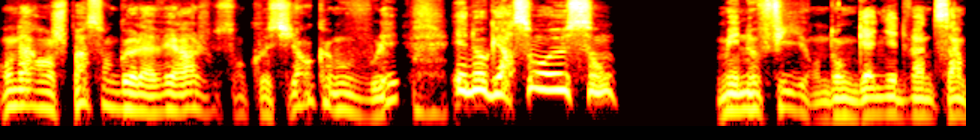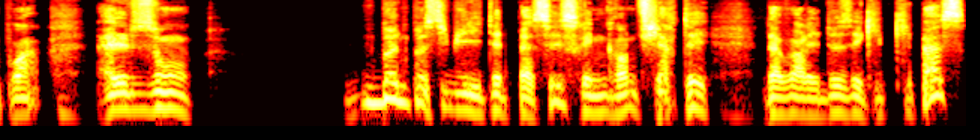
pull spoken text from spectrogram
on n'arrange pas son goal ou son quotient, comme vous voulez. Et nos garçons, eux, sont. Mais nos filles ont donc gagné de 25 points. Elles ont bonne possibilité de passer, ce serait une grande fierté d'avoir les deux équipes qui passent,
